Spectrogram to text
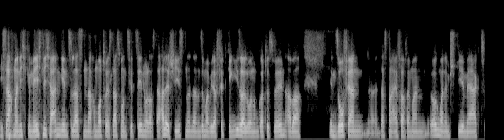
ich sag mal, nicht gemächlicher angehen zu lassen, nach dem Motto, jetzt lassen wir uns hier 10-0 aus der Halle schießen und dann sind wir wieder fit gegen Iserlohn, um Gottes Willen. Aber insofern, äh, dass man einfach, wenn man irgendwann im Spiel merkt,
